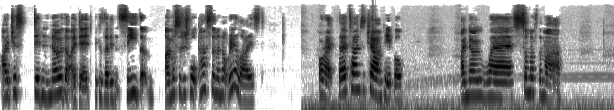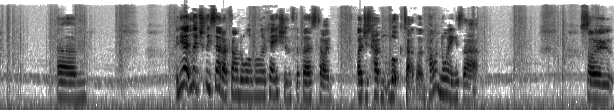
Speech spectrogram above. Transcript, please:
I just didn't know that I did because I didn't see them. I must have just walked past them and not realised. Alright, third time's a charm, people. I know where some of them are. Um, and yeah, it literally said I found all of the locations the first time. I just hadn't looked at them. How annoying is that? So,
